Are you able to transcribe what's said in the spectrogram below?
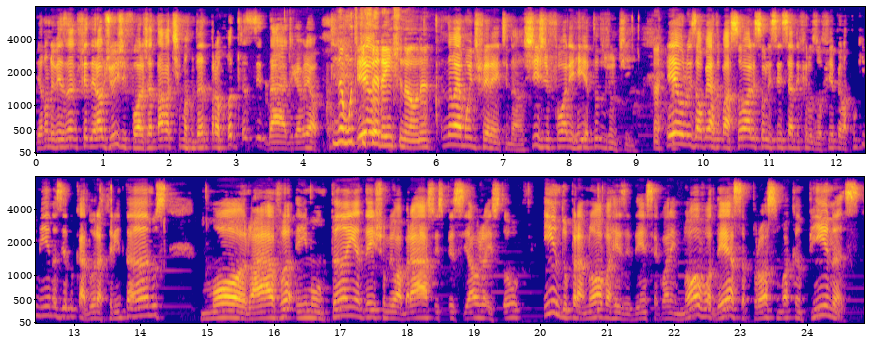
pela Universidade Federal de Juiz de Fora. Já estava te mandando para outra cidade, Gabriel. Não é muito Eu... diferente, não, né? Não é muito diferente, não. X de Fora e Rio é tudo juntinho. Eu, Luiz Alberto Bassoli, sou licenciado em Filosofia pela PUC Minas e educador há 30 anos. Morava em Montanha, deixo o meu abraço especial, já estou indo para nova residência agora em Nova Odessa, próximo a Campinas.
